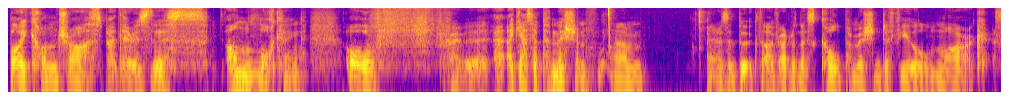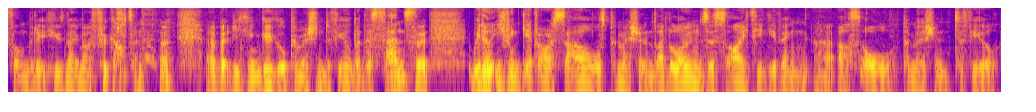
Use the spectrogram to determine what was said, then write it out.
by contrast, but there is this unlocking of, uh, I guess, a permission. Um, there's a book that I've read on this called Permission to Feel Marc, somebody whose name I've forgotten, uh, but you can Google Permission to Feel. But the sense that we don't even give ourselves permission, let alone society giving uh, us all permission to feel.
